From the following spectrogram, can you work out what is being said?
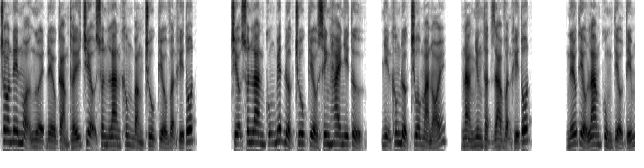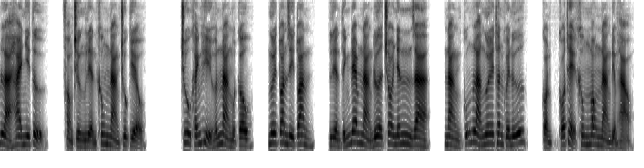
cho nên mọi người đều cảm thấy Triệu Xuân Lan không bằng Chu Kiều vận khí tốt. Triệu Xuân Lan cũng biết được Chu Kiều sinh hai nhi tử, nhịn không được chua mà nói, nàng nhưng thật ra vận khí tốt. Nếu Tiểu Lam cùng Tiểu Tím là hai nhi tử, phòng trừng liền không nàng Chu Kiều. Chu Khánh hỉ huấn nàng một câu, ngươi toan gì toan, liền tính đem nàng đưa cho nhân ra, nàng cũng là ngươi thân quê nữ, còn có thể không mong nàng điểm hảo.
